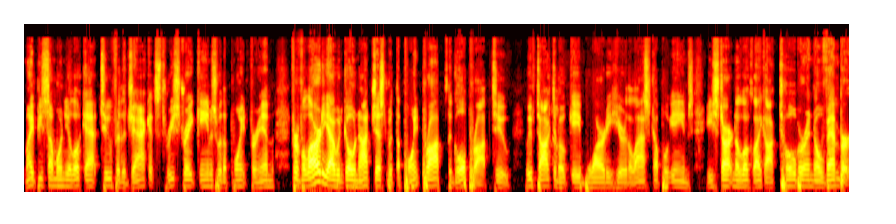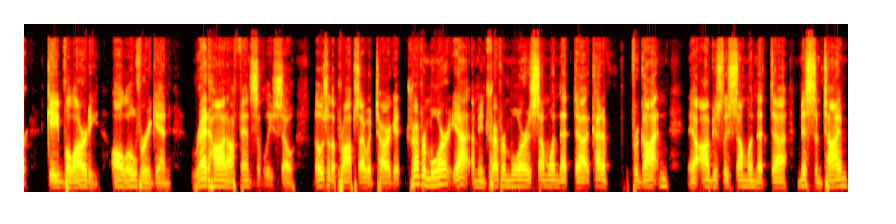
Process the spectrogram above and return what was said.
might be someone you look at too for the Jackets. Three straight games with a point for him. For Vilardi, I would go not just with the point prop, the goal prop too. We've talked about Gabe Vilardi here the last couple games. He's starting to look like October and November Gabe Vilardi all over again, red hot offensively. So those are the props I would target. Trevor Moore, yeah, I mean Trevor Moore is someone that uh, kind of forgotten. obviously, someone that uh, missed some time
